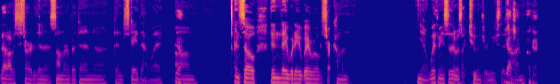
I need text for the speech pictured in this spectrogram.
that obviously started then in the summer, but then uh, then stayed that way. Yeah. Um, and so then they would they were able to start coming, you know, with me. So then it was like two and three weeks at a Gotcha. time. Okay.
